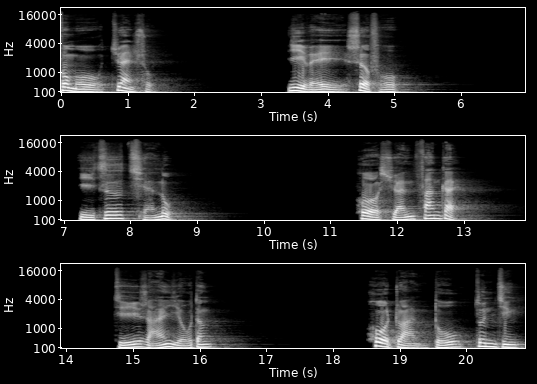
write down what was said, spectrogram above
父母眷属，亦为设伏，以资前路；或悬幡盖，及燃油灯；或转读尊经；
